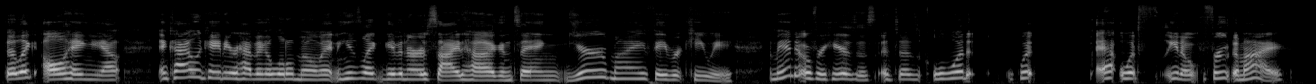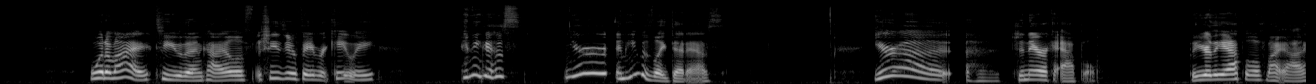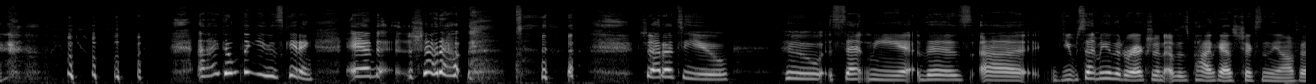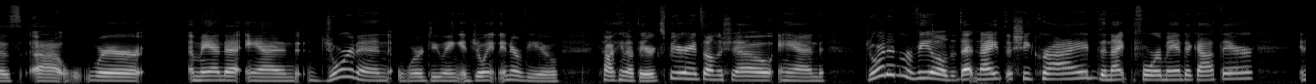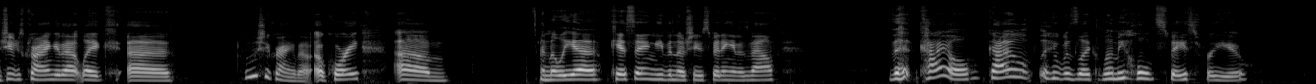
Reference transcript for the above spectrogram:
they're like all hanging out, and Kyle and Katie are having a little moment, and he's like giving her a side hug and saying, "You're my favorite Kiwi." Amanda overhears this and says, well, "What? What what you know fruit am I? What am I to you then, Kyle? If she's your favorite kiwi, and he goes, "You're," and he was like dead ass. You're a, a generic apple, but you're the apple of my eye. and I don't think he was kidding. And shout out, shout out to you who sent me this uh you sent me in the direction of this podcast chicks in the office uh where Amanda and Jordan were doing a joint interview talking about their experience on the show. And Jordan revealed that that night that she cried, the night before Amanda got there, and she was crying about, like, uh, who was she crying about? Oh, Corey. Um, and Malia kissing, even though she was spitting in his mouth. that Kyle, Kyle, who was like, let me hold space for you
